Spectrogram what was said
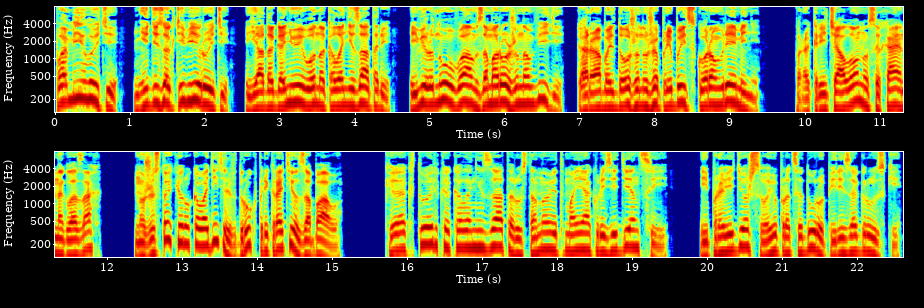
Помилуйте, не дезактивируйте! Я догоню его на колонизаторе и верну вам в замороженном виде! Корабль должен уже прибыть в скором времени!» Прокричал он, усыхая на глазах, но жестокий руководитель вдруг прекратил забаву. «Как только колонизатор установит маяк в резиденции и проведешь свою процедуру перезагрузки,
